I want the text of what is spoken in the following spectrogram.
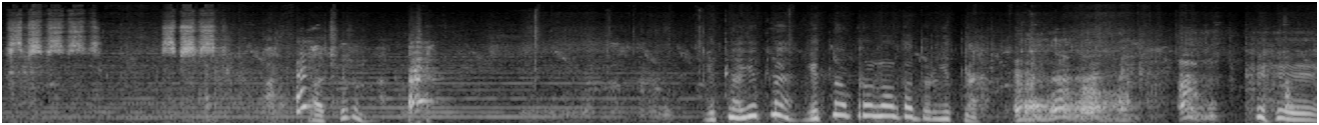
pis, pis, pis. Aç çocuğum. Gitme gitme. Gitme buralarda dur gitme.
